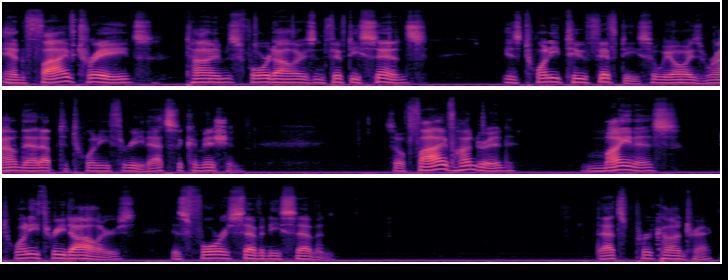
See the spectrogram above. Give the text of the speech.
and five trades times $4.50 is 2250 so we always round that up to 23 that's the commission. So 500 minus $23 is 477 that's per contract.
